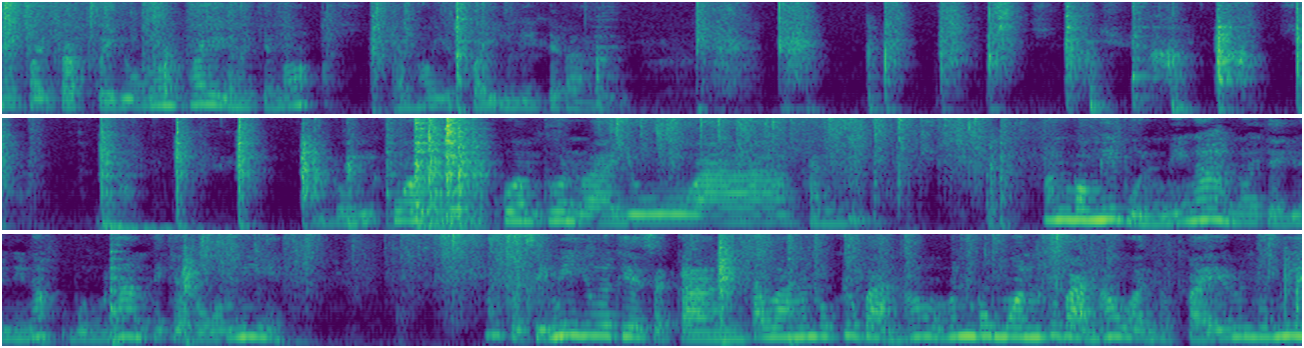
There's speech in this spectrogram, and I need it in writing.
จังค่อยกลับไปอยู่เมืองไทยเนาะจ้ะเนาะคันเฮาอยากไปอีหลีก็ได้บ่มีความอดความทนว่าอยู่ว่าคันมันบ่มีบุญมีงานเนาะจ้ะอยู่นี่เนาะบุญงานเขาเจ้าก็บ่มี มันก็สิมีอยู่เทศกาลแต่ว่ามันบ่คือบ้านเฮามันบ่มวนคือบ้านเฮาวันต่อไปมันบ่มี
